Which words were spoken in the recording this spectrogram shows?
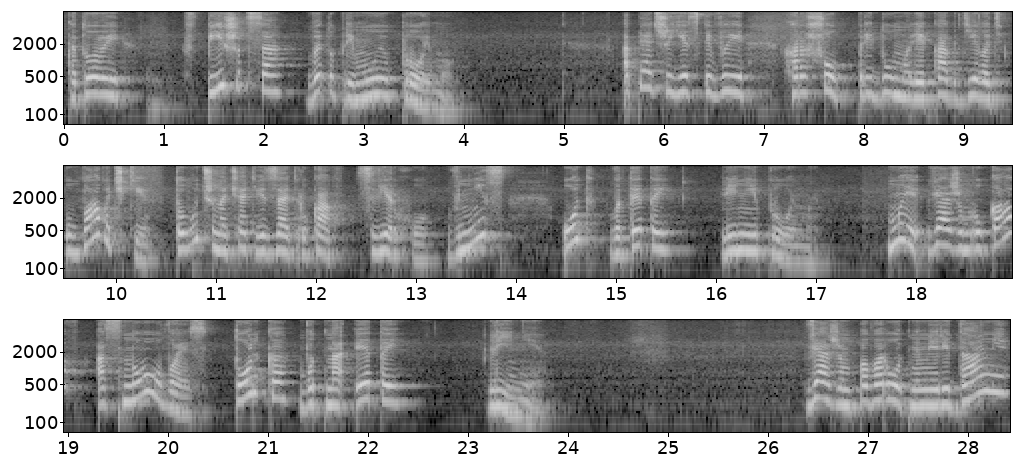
который впишется в эту прямую пройму. Опять же, если вы хорошо придумали, как делать убавочки, то лучше начать вязать рукав сверху вниз от вот этой линии проймы. Мы вяжем рукав, основываясь только вот на этой линии. Вяжем поворотными рядами,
